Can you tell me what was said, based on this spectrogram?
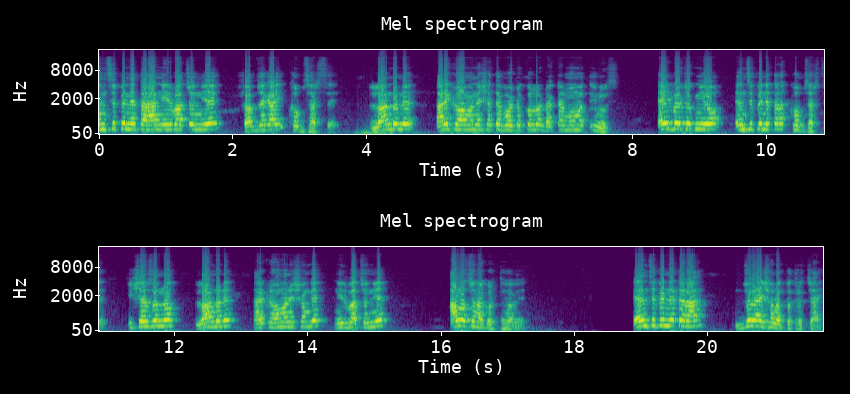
এনসিপির নেতারা নির্বাচন নিয়ে সব জায়গায় খুব ঝাড়ছে। লন্ডনে তারেক রহমানের সাথে বৈঠক করল ডাক্তার মোহাম্মদ ইউনুস। এই বৈঠক নিয়েও এনসিপির নেতারা খুব ঝাড়ছে। কিসের জন্য? লন্ডনে তারেক রহমানের সঙ্গে নির্বাচন নিয়ে আলোচনা করতে হবে। এনসিপির নেতারা জুলাই সনদপত্র চায়।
